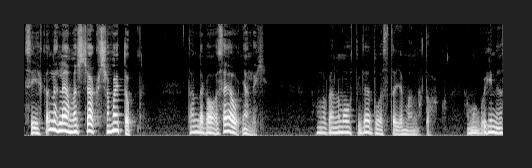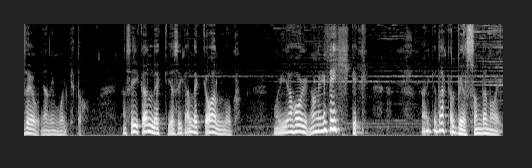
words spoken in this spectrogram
siihkalle lämmäs jaksa mä top. Tällä kun seunjali. Mulla kanna muhti tuosta ja manna tohko. Ja mun kuin hinnan seunjali mulki tohko. Ja siikallekin ja siikallekin alluka. Mun ja hoi, no niin mihki. Eikä takkal päässä on noin.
